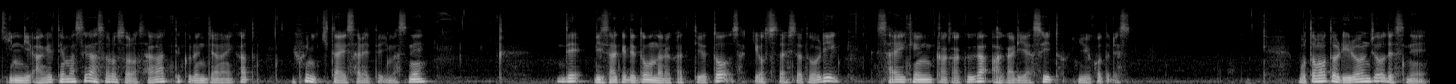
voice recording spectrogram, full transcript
金利上げてますがそろそろ下がってくるんじゃないかというふうに期待されていますね。で利下げでどうなるかっていうとさっきお伝えした通り債券価格が上がりやすいということです。もともと理論上ですね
